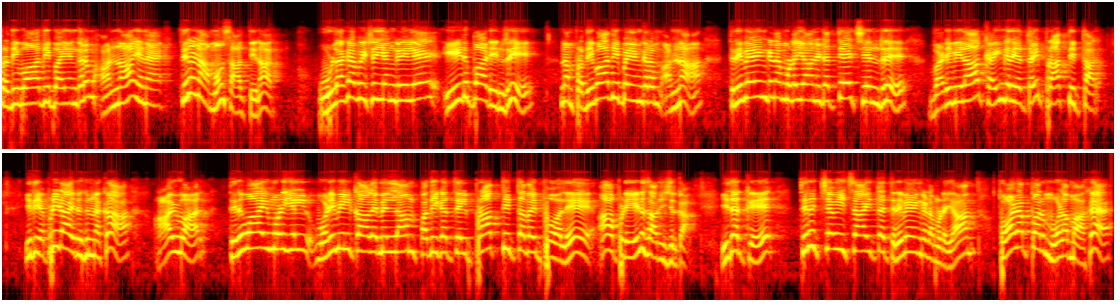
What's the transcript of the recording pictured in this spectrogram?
பிரதிவாதி பயங்கரம் அண்ணா என திருநாமம் சாத்தினார். உலக விஷயங்களிலே ஈடுபாடின்றி நம் பிரதிவாதி பயங்கரம் அண்ணா திரிவேங்கடமுடையானிடத்தே சென்று வடிவிலா கைங்கரியத்தை பிரார்த்தித்தார். இது எப்படிடா இருக்குன்னாக்கா ஆழ்வார் திருவாய்மொழியில் ஒளிவில் காலமெல்லாம் பதிகத்தில் பிரார்த்தித்ததைப் போலே அப்படின்னு சாதிச்சிருக்கா. இதற்கு திருச்செவி சாய்த்த திருவேங்கடமுடையான் தோழப்பர் மூலமாக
